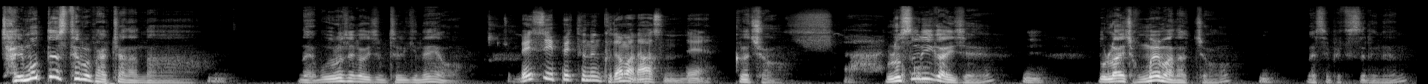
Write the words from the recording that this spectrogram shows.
잘못된 스텝을 밟지 않았나. 네, 뭐 이런 생각이 좀 들긴 해요. Mass Effect는 그나마 나왔었는데, 그렇죠. 아, 물론 3가 이제 음. 논란이 정말 많았죠. Mass Effect 3는.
